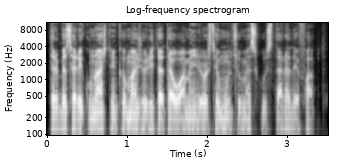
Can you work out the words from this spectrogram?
Trebuie să recunoaștem că majoritatea oamenilor se mulțumesc cu starea de fapt.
